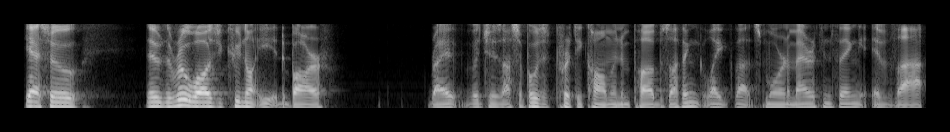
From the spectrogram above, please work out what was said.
yeah, so the the rule was you could not eat at the bar, right? Which is I suppose is pretty common in pubs. I think like that's more an American thing, if that.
